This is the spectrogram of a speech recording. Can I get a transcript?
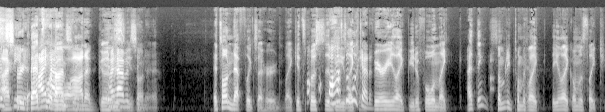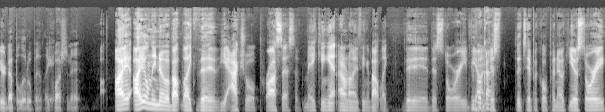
haven't I seen heard it. that's I what haven't a I'm seen lot of good I reviews seen on it. it. It's on Netflix. I heard like it's supposed to I'll be to like look it. very like beautiful and like I think somebody told me like they like almost like teared up a little bit like watching it. I, I only know about like the the actual process of making it. I don't know anything about like the the story beyond Okay. just the typical Pinocchio story.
